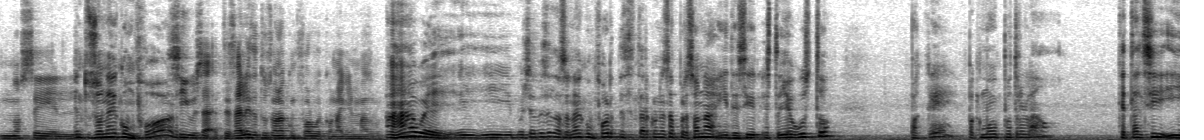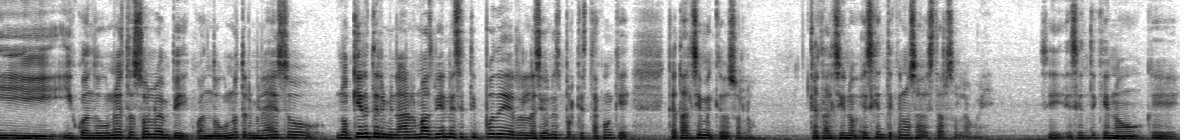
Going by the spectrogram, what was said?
no sé, el... en tu zona de confort. Sí, o sea, te sales de tu zona de confort, güey, con alguien más, güey. Ajá, güey. Y, y muchas veces la zona de confort es estar con esa persona y decir, estoy a gusto. ¿Para qué? ¿Para qué me voy para otro lado? ¿Qué tal si y, y cuando uno está solo, empie- cuando uno termina eso, no quiere terminar más bien ese tipo de relaciones porque está con que, ¿qué tal si me quedo solo? ¿Qué tal si no? Es gente que no sabe estar sola, güey. Sí, es gente que no, que,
